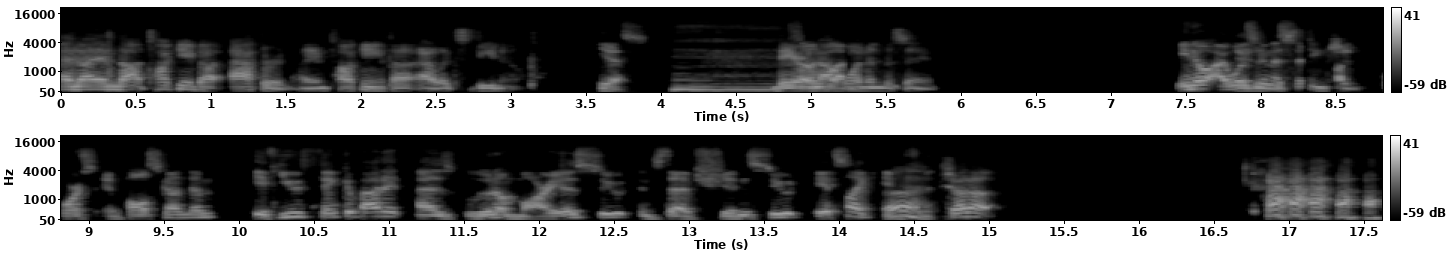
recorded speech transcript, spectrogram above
and I am not talking about Athrun. I am talking about Alex Dino. Yes. Hmm. They So are not glad- one and the same. You know, I was gonna say distinction. Force Impulse Gundam if you think about it as Lunamaria's suit instead of Shinn's suit, it's like Ugh, infinite. shut up.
